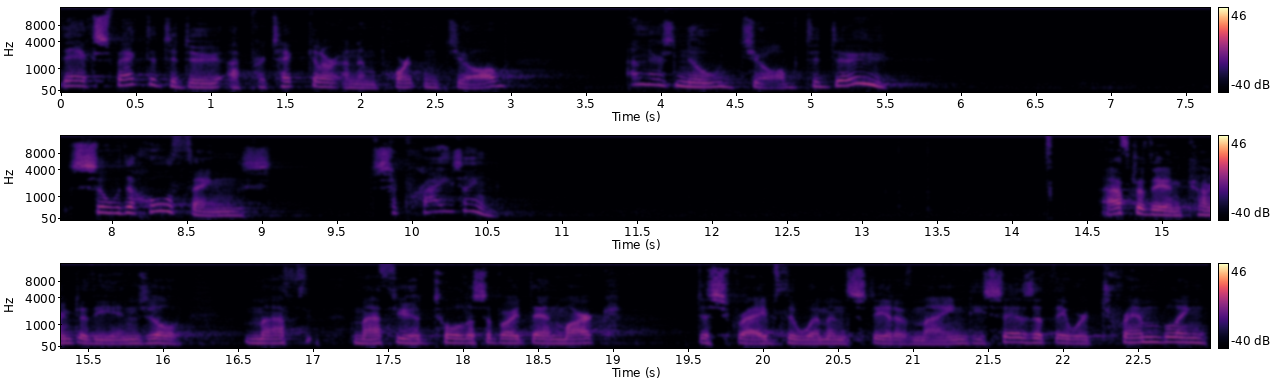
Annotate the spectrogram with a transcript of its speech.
They expected to do a particular and important job, and there's no job to do. So the whole thing's surprising. After they encounter the angel Matthew had told us about, then Mark describes the women's state of mind. He says that they were trembling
